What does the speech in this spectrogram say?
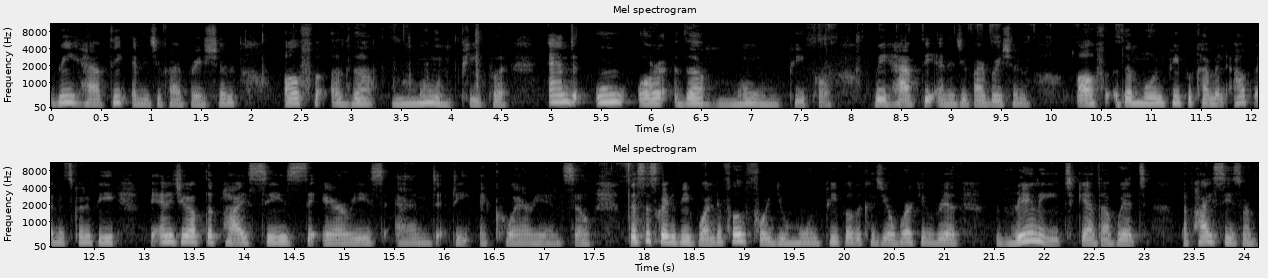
we have the energy vibration of the moon people. And who are the moon people? We have the energy vibration of the moon people coming up and it's going to be the energy of the Pisces the Aries and the Aquarian. So this is going to be wonderful for you moon people because you're working real really together with the Pisces are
